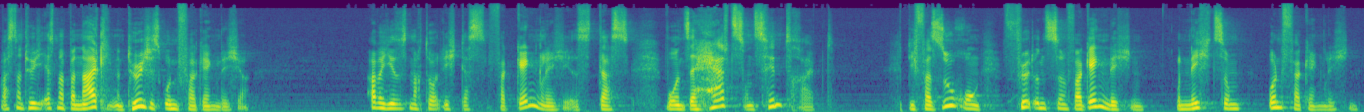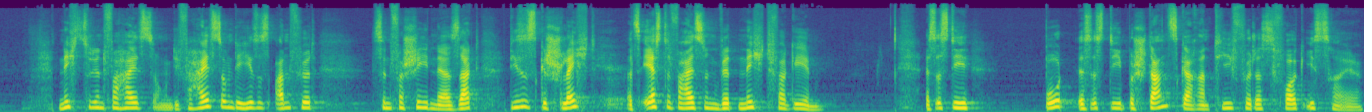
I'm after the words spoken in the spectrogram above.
Was natürlich erstmal banal klingt, natürlich ist Unvergängliche. Aber Jesus macht deutlich, das Vergängliche ist das, wo unser Herz uns hintreibt. Die Versuchung führt uns zum Vergänglichen und nicht zum Unvergänglichen. Nicht zu den Verheißungen. Die Verheißungen, die Jesus anführt, sind verschiedene. Er sagt, dieses Geschlecht als erste Verheißung wird nicht vergehen. Es ist die es ist die Bestandsgarantie für das Volk Israel.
